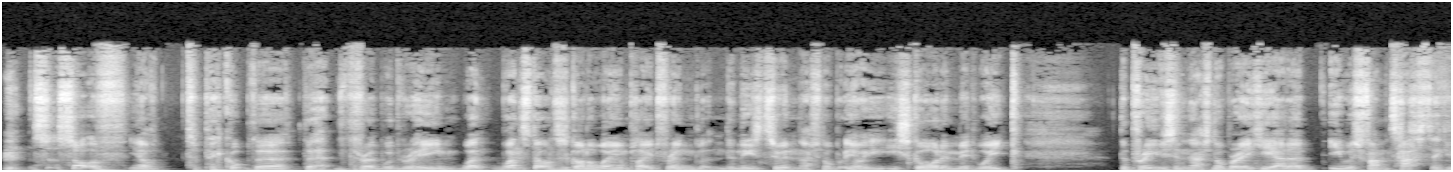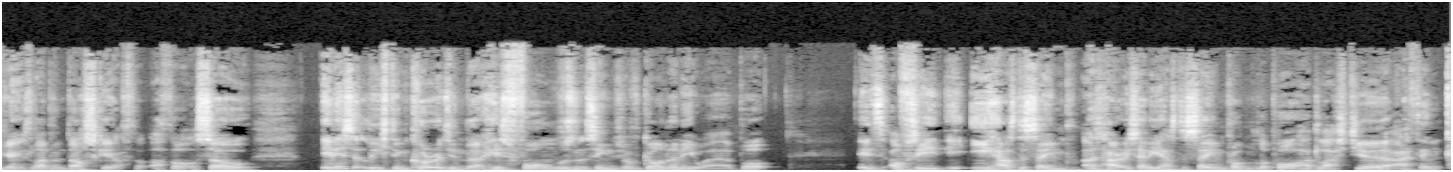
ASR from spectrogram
sort of, you know, to pick up the, the thread with Raheem, when, when Stones has gone away and played for England in these two international, you know, he, scored in midweek. The previous international break, he had a he was fantastic against Lewandowski. I, th- I thought so. It is at least encouraging that his form doesn't seem to have gone anywhere, but it's obviously he has the same as Harry said. He has the same problem Laporte had last year. I think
